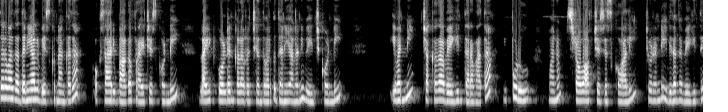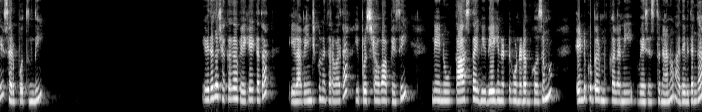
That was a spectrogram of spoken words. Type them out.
తర్వాత ధనియాలు వేసుకున్నాం కదా ఒకసారి బాగా ఫ్రై చేసుకోండి. లైట్ గోల్డెన్ కలర్ వచ్చేంత వరకు ధనియాలని వేయించుకోండి. ఇవన్నీ చక్కగా వేగిన తర్వాత ఇప్పుడు మనం స్టవ్ ఆఫ్ చేసేసుకోవాలి. చూడండి ఈ విధంగా వేగితే సరిపోతుంది. ఈ విధంగా చక్కగా వేగాయి కదా ఇలా వేయించుకున్న తర్వాత ఇప్పుడు స్టవ్ ఆపేసి నేను కాస్త ఇవి వేగినట్టుగా ఉండడం కోసము ఎండు కొబ్బరి ముక్కలని వేసేస్తున్నాను. అదేవిధంగా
